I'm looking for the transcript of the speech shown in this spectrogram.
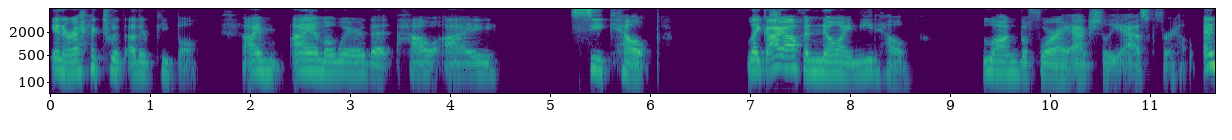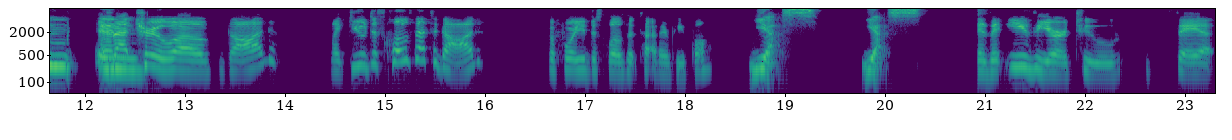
interact with other people. I'm I am aware that how I seek help, like I often know I need help long before I actually ask for help. And Is and that true of God? Like, do you disclose that to God before you disclose it to other people? Yes. Yes. Is it easier to say it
